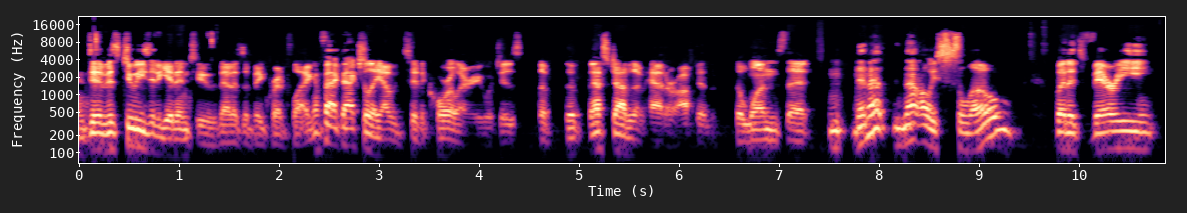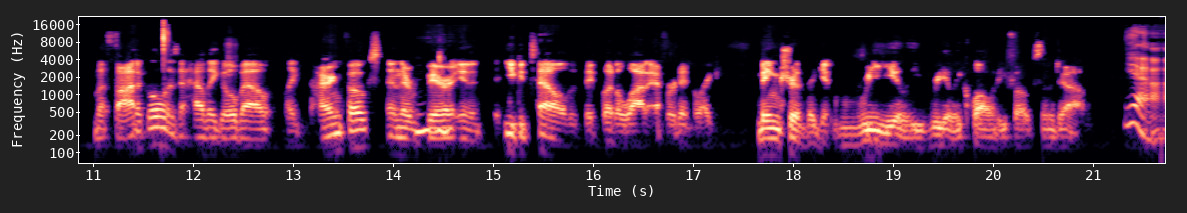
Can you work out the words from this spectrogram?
And if it's too easy to get into, that is a big red flag. In fact, actually, I would say the corollary, which is the, the best jobs I've had are often the ones that they're not, not always slow, but it's very methodical as to how they go about like hiring folks. And they're mm-hmm. very, you could tell that they put a lot of effort into like making sure that they get really, really quality folks in the job. Yeah.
